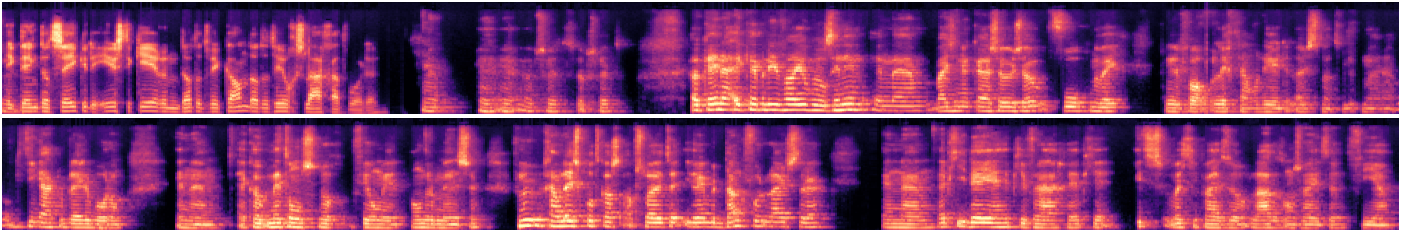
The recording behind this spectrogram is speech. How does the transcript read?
ik denk dat zeker de eerste keren dat het weer kan, dat het heel geslaagd gaat worden. Ja, ja, ja absoluut. absoluut. Oké, okay, nou ik heb in ieder geval heel veel zin in en ehm, wij zien elkaar sowieso volgende week in ieder geval ligt aan wanneer je dit luistert natuurlijk, maar uh, op de 10 jaar brede borrel. En uh, ik hoop met ons nog veel meer andere mensen. Voor nu gaan we deze podcast afsluiten. Iedereen bedankt voor het luisteren. En uh, heb je ideeën, heb je vragen, heb je iets wat je kwijt wil, laat het ons weten via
